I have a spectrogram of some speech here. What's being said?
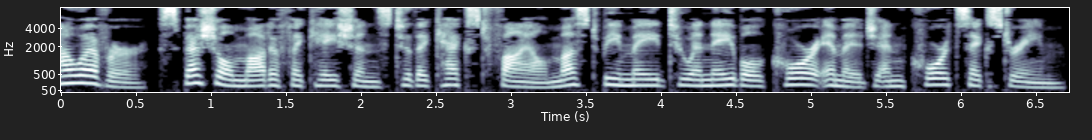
However, special modifications to the KEXT file must be made to enable Core Image and Quartz Extreme.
